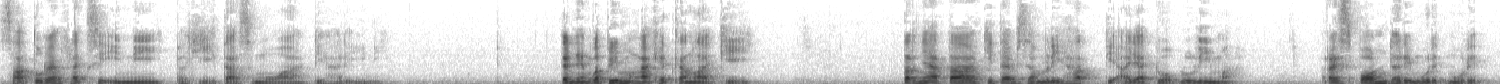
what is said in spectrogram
satu refleksi ini bagi kita semua di hari ini. Dan yang lebih mengagetkan lagi, ternyata kita bisa melihat di ayat 25, respon dari murid-murid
